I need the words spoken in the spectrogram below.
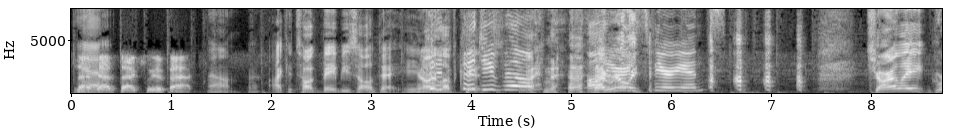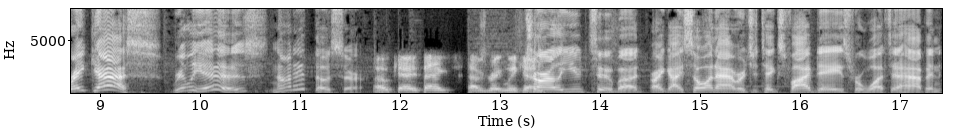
That, Yeah. That's actually a fact. Oh, I could talk babies all day. You know, I love could you, Bill? I, know. all I your really, experience. Charlie, great guess. Really is. Not it though, sir. Okay, thanks. Have a great weekend. Charlie, you too, bud. All right, guys. So on average, it takes five days for what to happen.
